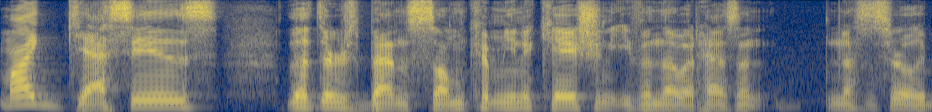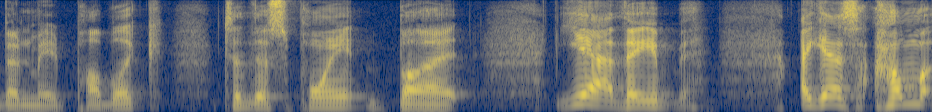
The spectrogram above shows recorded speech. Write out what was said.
my guess is that there's been some communication, even though it hasn't necessarily been made public to this point. But yeah, they, I guess, how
